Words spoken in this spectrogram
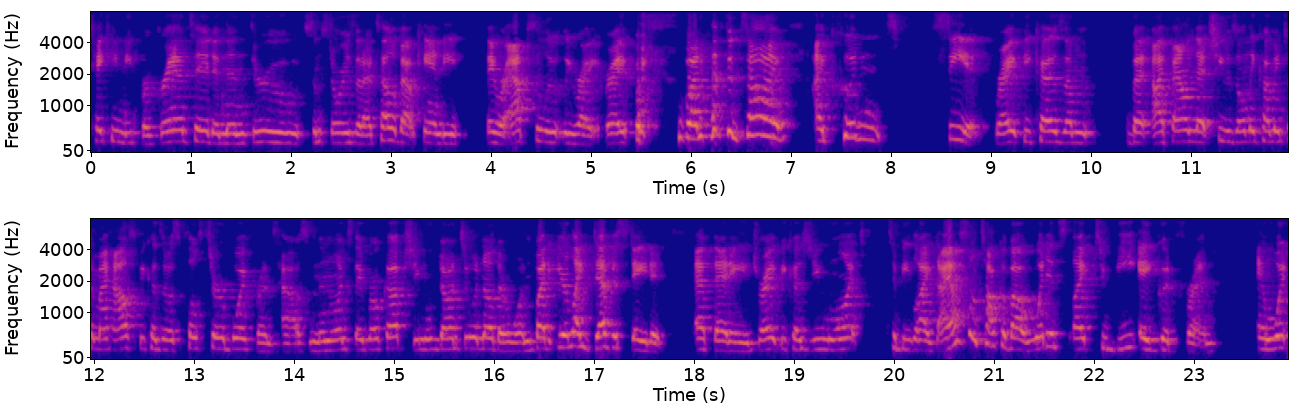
taking me for granted. And then through some stories that I tell about Candy, they were absolutely right, right? but at the time, I couldn't see it, right? Because I'm, but I found that she was only coming to my house because it was close to her boyfriend's house. And then once they broke up, she moved on to another one. But you're like devastated at that age, right? Because you want to be liked. I also talk about what it's like to be a good friend and what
